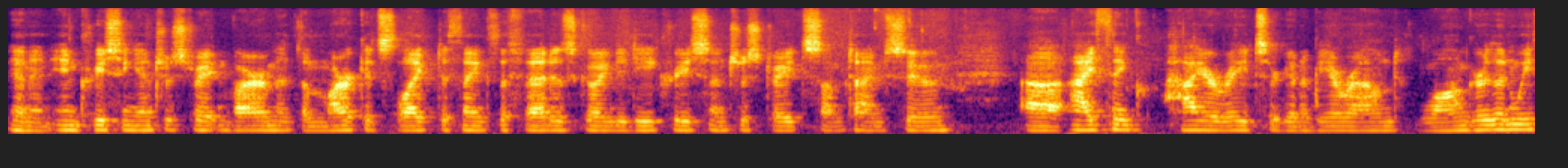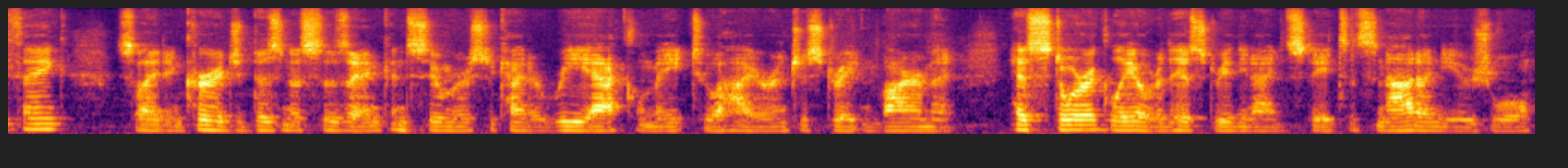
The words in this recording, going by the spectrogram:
in an increasing interest rate environment. The markets like to think the Fed is going to decrease interest rates sometime soon. Uh, I think higher rates are going to be around longer than we think. So I'd encourage businesses and consumers to kind of reacclimate to a higher interest rate environment. Historically, over the history of the United States, it's not unusual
